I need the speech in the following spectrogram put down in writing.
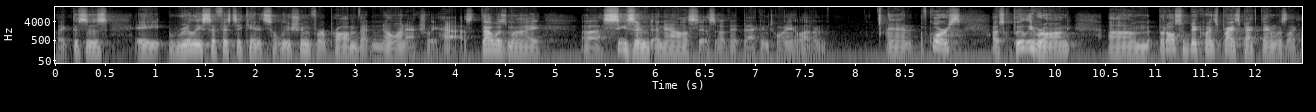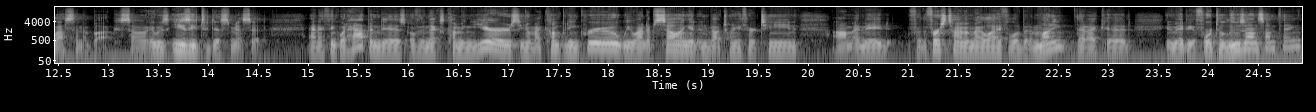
Like, this is a really sophisticated solution for a problem that no one actually has. That was my uh, seasoned analysis of it back in 2011. And of course, I was completely wrong. Um, but also, Bitcoin's price back then was like less than a buck, so it was easy to dismiss it. And I think what happened is over the next coming years, you know, my company grew. We wound up selling it in about 2013. Um, I made, for the first time in my life, a little bit of money that I could, you know, maybe afford to lose on something.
